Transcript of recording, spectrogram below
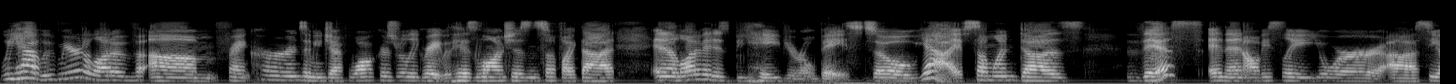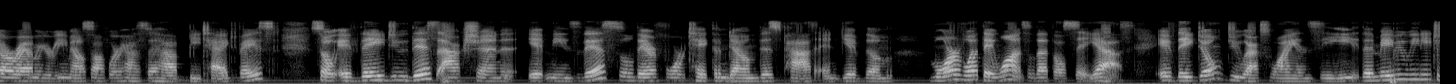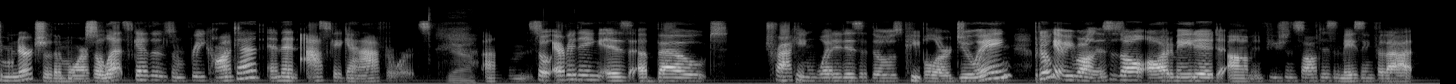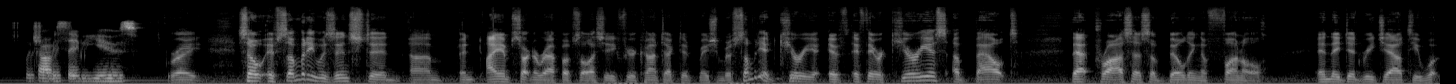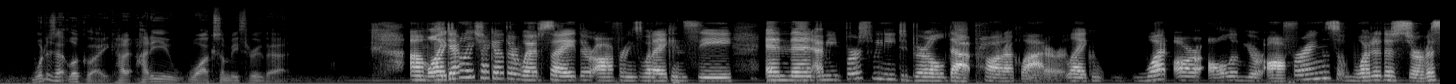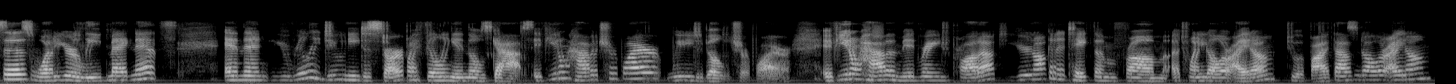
We have. We've mirrored a lot of um, Frank Kern's. I mean, Jeff Walker's really great with his launches and stuff like that. And a lot of it is behavioral based. So, yeah, if someone does this, and then obviously your uh, CRM or your email software has to have be tagged based. So, if they do this action, it means this. So, therefore, take them down this path and give them more of what they want so that they'll say yes. If they don't do X, Y, and Z, then maybe we need to nurture them more. So let's give them some free content and then ask again afterwards. Yeah. Um, so everything is about tracking what it is that those people are doing. But don't get me wrong, this is all automated. Um, Infusionsoft is amazing for that. which obviously we use. Right. So if somebody was interested, um, and I am starting to wrap up, so I'll ask you for your contact information. But if somebody had curious, if if they were curious about that process of building a funnel, and they did reach out to you, what what does that look like? How how do you walk somebody through that? Um, well, I definitely check out their website, their offerings, what I can see. And then, I mean, first we need to build that product ladder. Like, what are all of your offerings? What are the services? What are your lead magnets? And then you really do need to start by filling in those gaps. If you don't have a tripwire, we need to build a tripwire. If you don't have a mid range product, you're not going to take them from a $20 item to a $5,000 item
